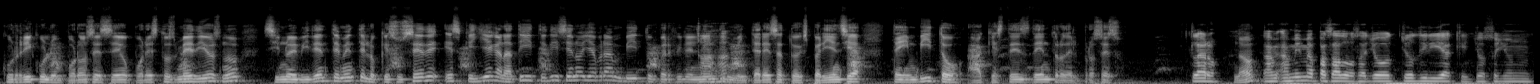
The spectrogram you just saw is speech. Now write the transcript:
currículum por OCC o por estos medios, ¿no? Sino evidentemente lo que sucede es que llegan a ti y te dicen, oye Abraham, vi tu perfil en Ajá. LinkedIn, me interesa tu experiencia, te invito a que estés dentro del proceso, Claro. ¿no? A, a mí me ha pasado, o sea, yo, yo diría que yo soy un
